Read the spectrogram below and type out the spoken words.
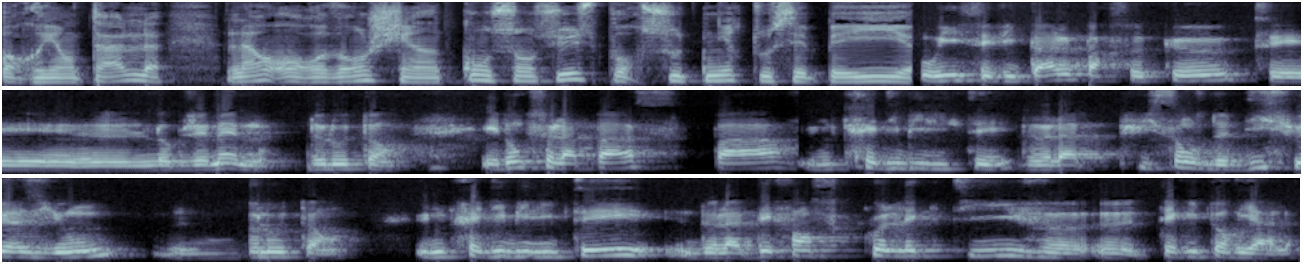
orientale, là en revanche il y a un consensus pour soutenir tous ces pays. Oui, c'est vital parce que c'est l'objet même de l'OTAN. Et donc cela passe par une crédibilité de la puissance de dissuasion de l'OTAN, une crédibilité de la défense collective euh, territoriale.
